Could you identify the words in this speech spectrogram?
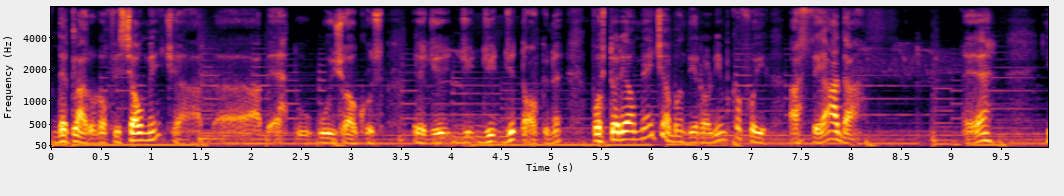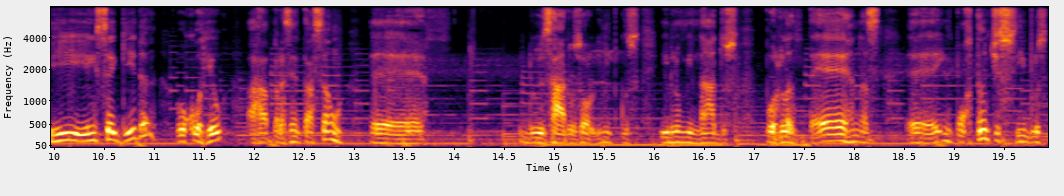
declarou oficialmente a, a, aberto os Jogos de, de, de, de, Tóquio. Né? Posteriormente, a bandeira olímpica foi hasteada é, e em seguida ocorreu a apresentação. É, dos aros olímpicos iluminados por lanternas, é, importantes símbolos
